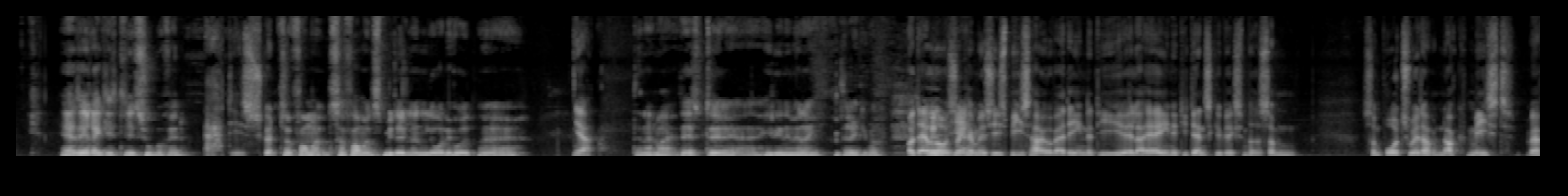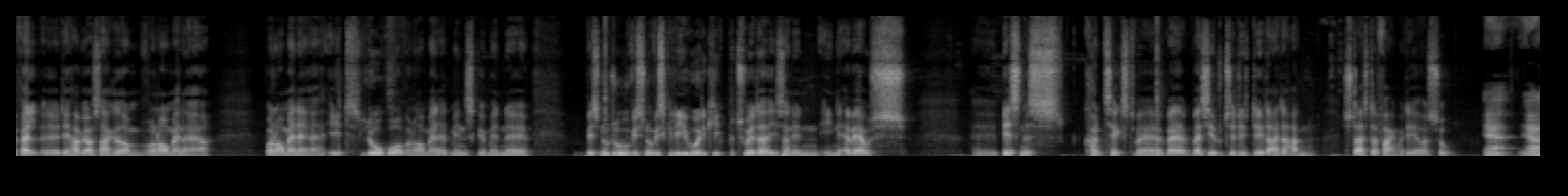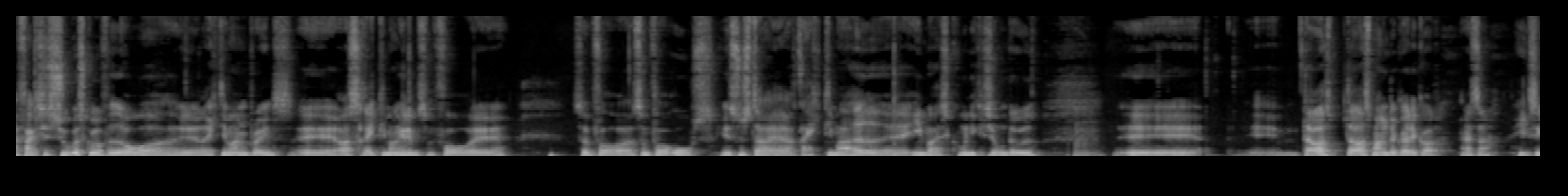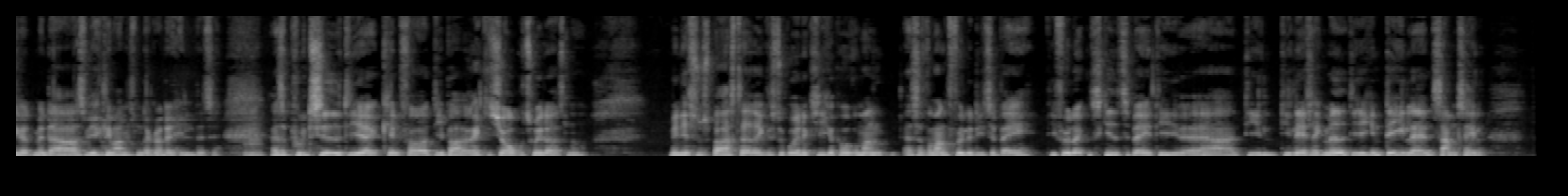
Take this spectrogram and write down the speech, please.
Ja, det er rigtigt. Det er super fedt. Ja, det er skønt. Så får man, så får man smidt et eller andet lort i hovedet. Øh, ja. Den anden vej. Det, det er helt enig med dig Det er rigtig godt. Og derudover, Men, så ja. kan man sige, at Spis har jo været en af de, eller er en af de danske virksomheder, som, som bruger Twitter nok mest. I hvert fald, øh, det har vi også snakket om, hvornår man er, hvornår man er et logo, og hvornår man er et menneske. Men øh, hvis, nu du, hvis nu vi skal lige hurtigt kigge på Twitter i sådan en, en erhvervs øh, business kontekst, hvad, hvad, hvad siger du til det? Det er dig, der har den største erfaring med det også så. Ja, jeg er faktisk super skuffet over øh, rigtig mange brands. Øh, også rigtig mange af dem, som får, øh, som får, som får ros. Jeg synes, der er rigtig meget øh, envejskommunikation derude. Mm. Øh, øh, der, er også, der er også mange, der gør det godt. Altså, helt sikkert, men der er også virkelig mange, som der gør det helvede til. Mm. Altså, politiet, de er kendt for, at de er bare rigtig sjove på Twitter og sådan noget. Men jeg synes bare stadig, hvis du går ind og kigger på, hvor mange, altså, hvor mange følger de tilbage, de følger ikke en skid tilbage, de, er, de, de læser ikke med, de er ikke en del af en samtale.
